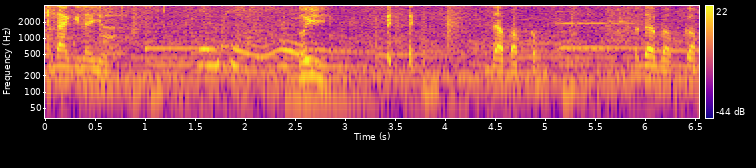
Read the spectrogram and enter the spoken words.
นาดากินอะไรอยู่กินผีอยู่เฮ้ยนาดาแบบกำนาดาแบบกำ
